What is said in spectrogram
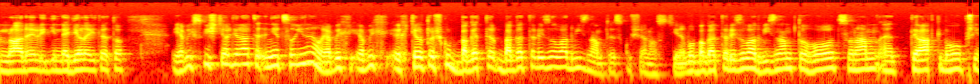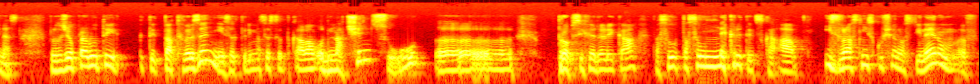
mladé lidi, nedělejte to. Já bych spíš chtěl dělat něco jiného. Já bych, já bych chtěl trošku bagatelizovat význam té zkušenosti nebo bagatelizovat význam toho, co nám eh, ty látky mohou přinést. Protože opravdu ty, ty, ta tvrzení, se kterými se setkávám od nadšenců, pro psychedelika, ta jsou, ta jsou nekritická. A i z vlastní zkušenosti, nejenom v,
